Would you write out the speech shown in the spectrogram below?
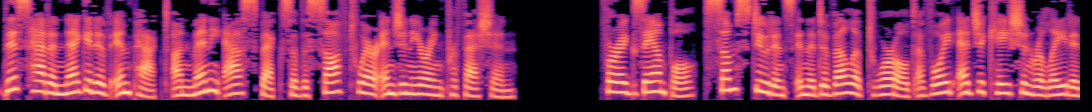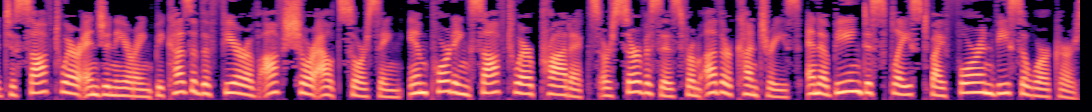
This had a negative impact on many aspects of the software engineering profession. For example, some students in the developed world avoid education related to software engineering because of the fear of offshore outsourcing importing software products or services from other countries and a being displaced by foreign visa workers.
